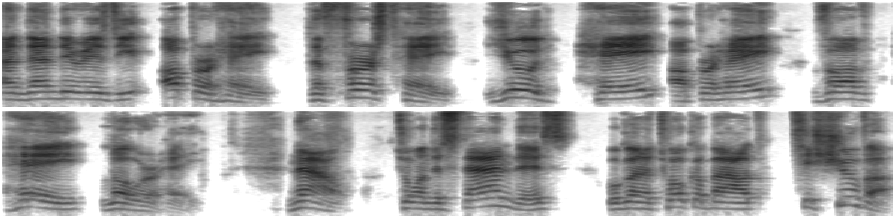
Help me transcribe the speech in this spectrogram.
and then there is the upper hay, the first hay. Yud hay, upper hay, vav hay, lower hay. Now, to understand this, we're going to talk about teshuvah.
